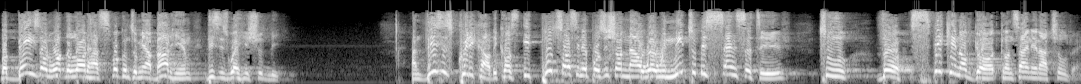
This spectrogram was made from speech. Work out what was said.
But based on what the Lord has spoken to me about him, this is where he should be. And this is critical because it puts us in a position now where we need to be sensitive to the speaking of God concerning our children.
